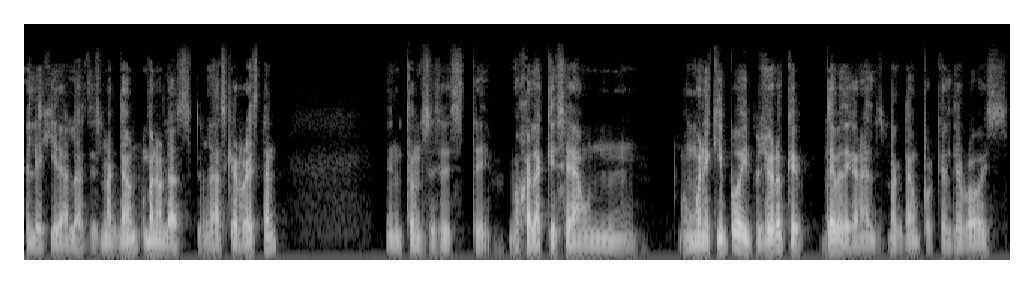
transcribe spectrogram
elegir a las de SmackDown, bueno, las, las que restan. Entonces, este, ojalá que sea un, un buen equipo y pues yo creo que debe de ganar el de SmackDown porque el de Raw es,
